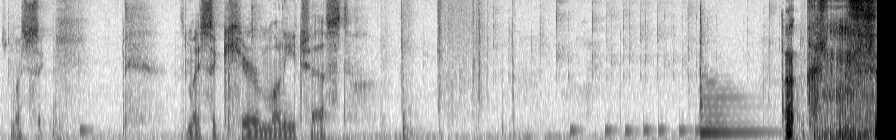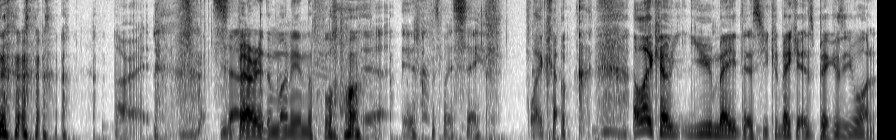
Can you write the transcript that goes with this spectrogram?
it's my sec- it's my secure money chest. You So, bury the money in the floor. yeah, that's my safe. like how, I like how you made this. You can make it as big as you want,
